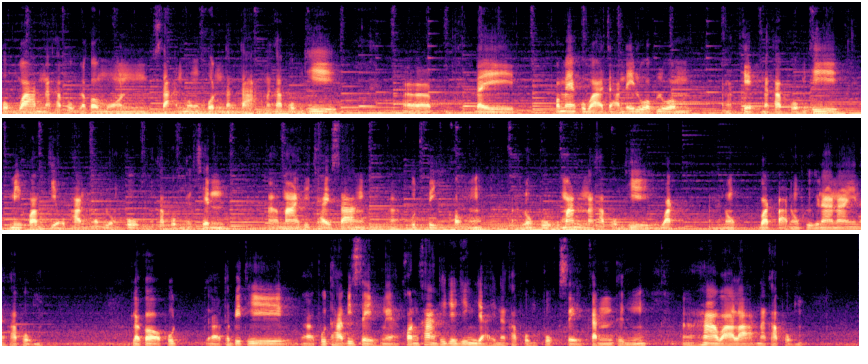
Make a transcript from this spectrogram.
ผงว่านนะครับผมแล้วก็มวลสารมงคลต่างๆนะครับผมที่ได้พ่อแม่ครูบาอาจารย์ได้รวบรวมเก็บนะครับผมที่มีความเกี่ยวพันกับหลวงปู่นะครับผมอย่างเช่นไม้ที่ใช้สร้างกุฏิของหลวงปู่มั่นนะครับผมที่วัดน้อง วัดป่าหนองผือนาในนะครับผม แล้วก็พุทธทพิธีพุทธาพิเศษกเนี่ยค่อนข้างที่จะยิ่งใหญ่นะครับ ผมปลุกเสกกันถึงอ่าห้าวาระนะครับผม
